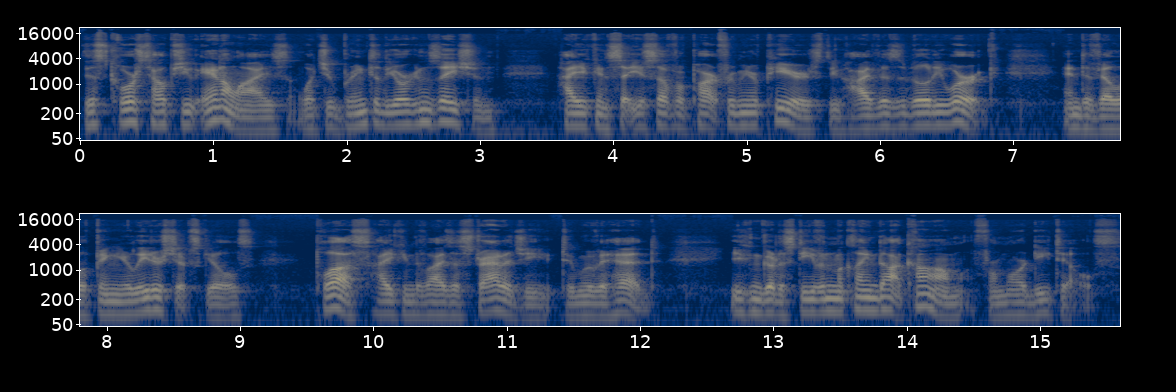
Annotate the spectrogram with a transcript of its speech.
This course helps you analyze what you bring to the organization, how you can set yourself apart from your peers through high visibility work, and developing your leadership skills plus how you can devise a strategy to move ahead. You can go to stephenmclain.com for more details.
